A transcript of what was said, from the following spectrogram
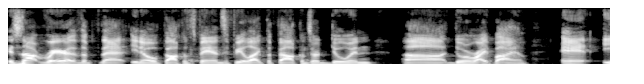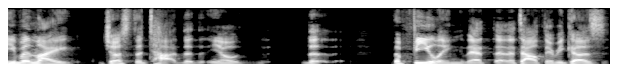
it's not rare that, that you know Falcons fans feel like the Falcons are doing uh doing right by him. and even like just the top, the you know the the feeling that, that that's out there because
